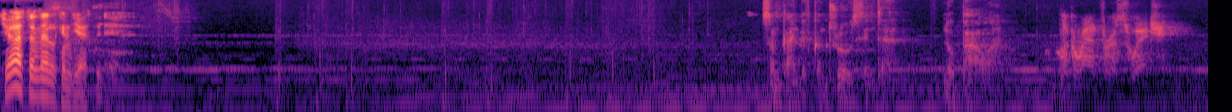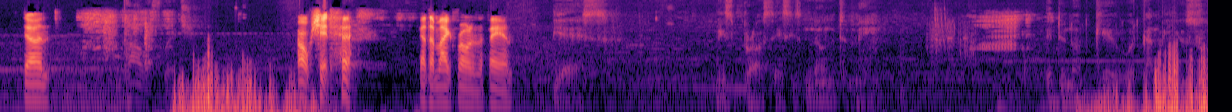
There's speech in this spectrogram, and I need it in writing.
Just a little congested. Some kind of control center. No power. Look around for a switch. Done. Power switch. Oh shit! Got the microphone in the fan. Yes. This process is known to me. They do not kill what can be useful.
